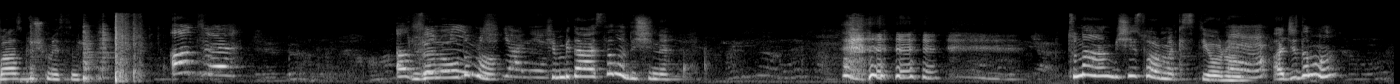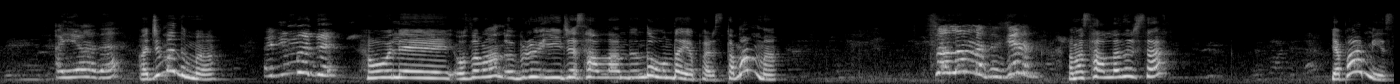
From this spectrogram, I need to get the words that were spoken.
Baz düşmesin. 6 Güzel oldu mu? Yani. Şimdi bir daha açsana dişini. Tuna bir şey sormak istiyorum. Ee? Acıdı mı? Acımadı. Acımadı mı? Acımadı. Oley. O zaman öbürü iyice sallandığında onu da yaparız tamam mı? Sallanmadı canım. Ama sallanırsa yapar mıyız?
